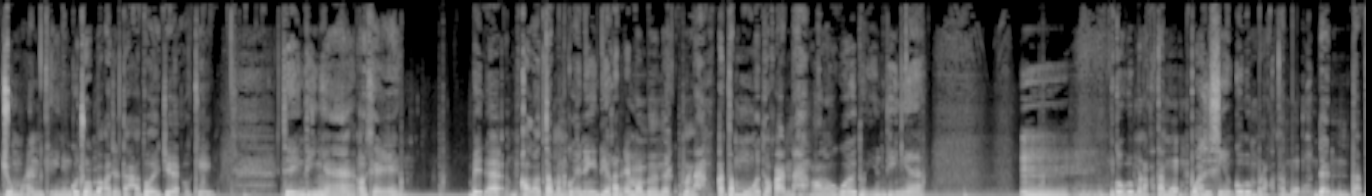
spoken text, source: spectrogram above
Cuman kayaknya gue cuma bakal cerita satu aja oke? Okay? jadi intinya oke okay, beda. Kalau teman gue ini dia kan emang benar pernah ketemu gitu kan. Nah, kalau gue tuh intinya Hmm, gue belum pernah ketemu. Posisinya gue belum pernah ketemu. Dan tapi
